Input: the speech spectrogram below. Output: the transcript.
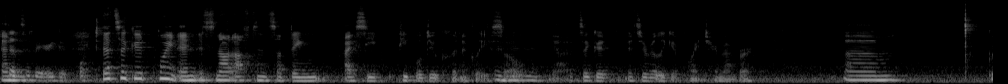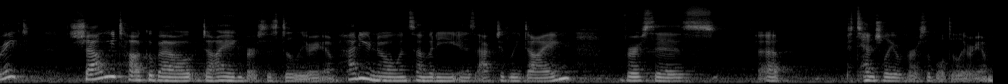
and That's a very good point. That's a good point, and it's not often something I see people do clinically. So Mhm. yeah, it's a good, it's a really good point to remember. Um, great. Shall we talk about dying versus delirium? How do you know when somebody is actively dying versus a potentially reversible delirium?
